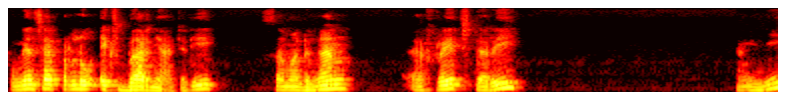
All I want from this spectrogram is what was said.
Kemudian saya perlu X bar-nya. Jadi sama dengan average dari yang ini.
